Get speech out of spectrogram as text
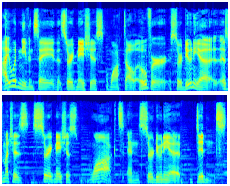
I wouldn't even say that Sir Ignatius walked all over Sir Dunia as much as Sir Ignatius walked and Sir Dunia didn't.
